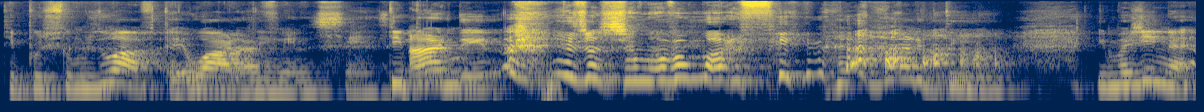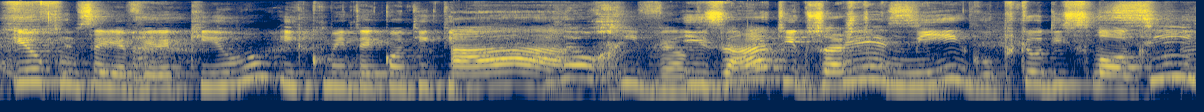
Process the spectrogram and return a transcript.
tipo os filmes do After, É o Arden. sim. Tipo, Arden, eu já chamava Marvin. Hardin. Imagina, eu comecei a ver aquilo e comentei contigo, tipo, Ah, ele é horrível. tipo, Exato, ele e é gozaste péssimo." comigo, porque eu disse logo Sim, hum,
